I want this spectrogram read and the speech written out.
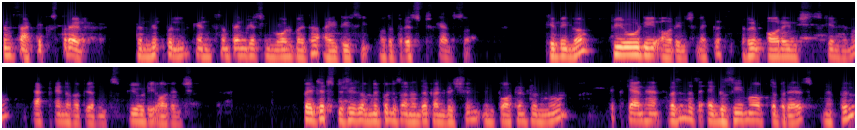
lymphatic spread, the nipple can sometimes get involved by the IDC or the breast cancer, giving a peau d'orange, like a orange skin, you know, that kind of appearance, peau d'orange. Paget's disease of nipple is another condition important to know. It can have present as eczema of the breast nipple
